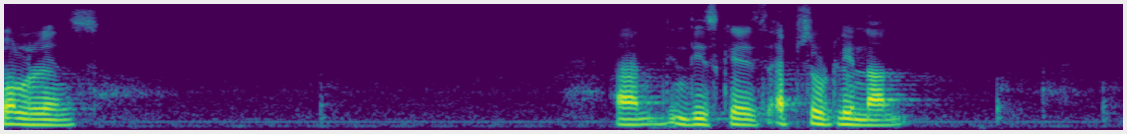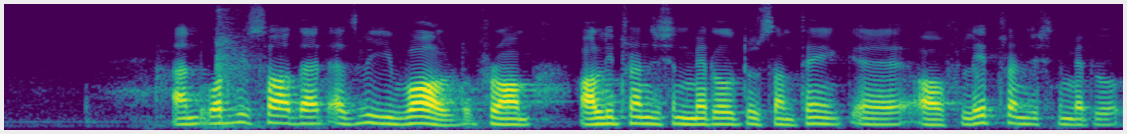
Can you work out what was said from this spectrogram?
tolerance and in this case absolutely none. And what we saw that as we evolved from early transition metal to something uh, of late transition metal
